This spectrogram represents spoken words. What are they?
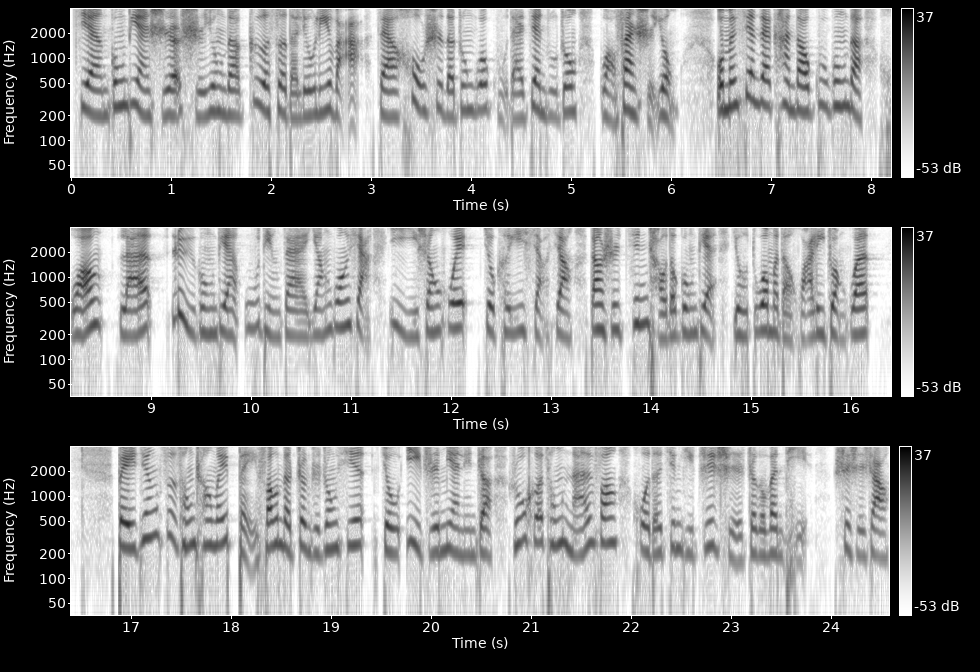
建宫殿时使用的各色的琉璃瓦，在后世的中国古代建筑中广泛使用。我们现在看到故宫的黄、蓝、绿宫殿，屋顶在阳光下熠熠生辉，就可以想象当时金朝的宫殿有多么的华丽壮观。北京自从成为北方的政治中心，就一直面临着如何从南方获得经济支持这个问题。事实上，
